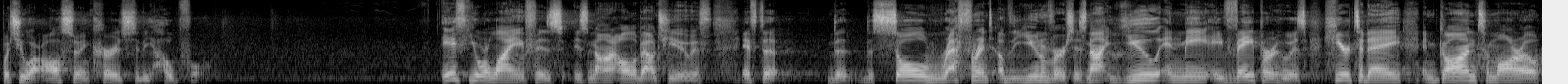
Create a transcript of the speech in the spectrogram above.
but you are also encouraged to be hopeful. If your life is, is not all about you, if, if the, the, the sole referent of the universe is not you and me, a vapor who is here today and gone tomorrow,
